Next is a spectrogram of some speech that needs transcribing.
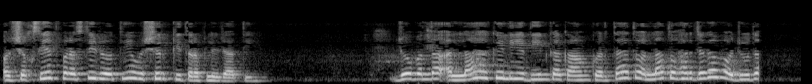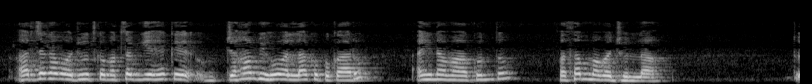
اور شخصیت پرستی جو ہوتی ہے وہ شرک کی طرف لے جاتی ہے۔ جو بندہ اللہ کے لیے دین کا کام کرتا ہے تو اللہ تو ہر جگہ موجود ہے۔ ہر جگہ موجود کا مطلب یہ ہے کہ جہاں بھی ہو اللہ کو پکارو اینا ما کن تم فسم اللہ۔ تو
